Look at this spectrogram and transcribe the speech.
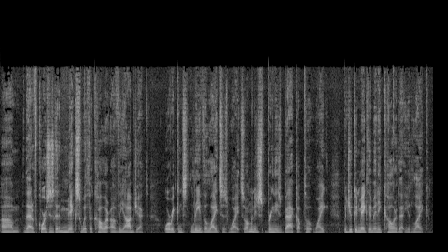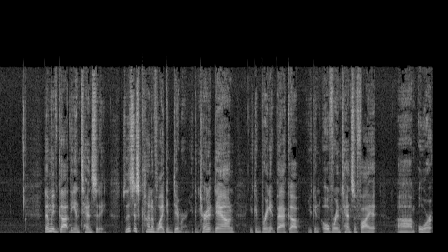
um, that, of course, is going to mix with the color of the object or we can leave the lights as white. So I'm going to just bring these back up to white, but you can make them any color that you'd like. Then we've got the intensity. So this is kind of like a dimmer. You can turn it down, you can bring it back up, you can over intensify it, um, or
